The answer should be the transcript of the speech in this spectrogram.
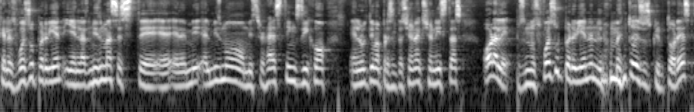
que les fue súper bien. Y en las mismas, este, el, mismo Mr. Hastings dijo en la última presentación a accionistas: Órale, pues nos fue súper bien en el aumento de suscriptores,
